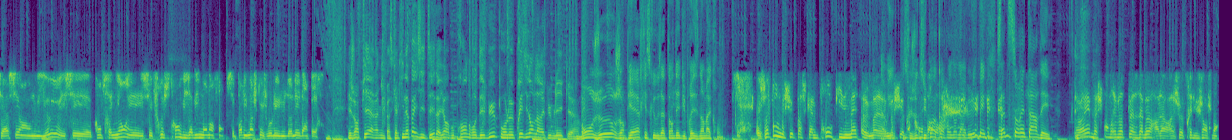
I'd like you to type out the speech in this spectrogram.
c'est assez ennuyeux et c'est contraignant et c'est frustrant vis-à-vis de mon enfant. C'est pas l'image que je voulais lui donner d'un père. Et Jean-Pierre, ami Pascal, qui n'a pas hésité d'ailleurs à vous prendre au début pour le président de la République. Bonjour Jean-Pierre, qu'est-ce que vous attendez du président Macron? J'attends Monsieur Pascal Pro qu'il mette. euh, Ah oui, parce que je ne suis pas pardon. encore président de la République, mais ça ne saurait tarder. Ouais, bah, je prendrai votre place d'abord, alors je ferai du changement.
